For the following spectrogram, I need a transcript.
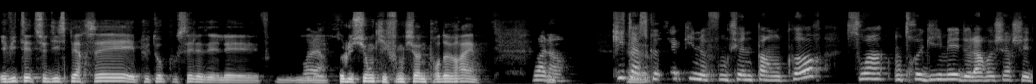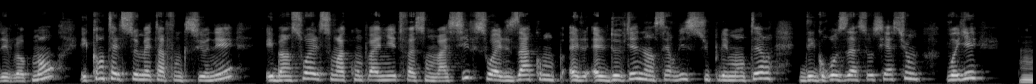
éviter de se disperser et plutôt pousser les, les, voilà. les solutions qui fonctionnent pour de vrai. Voilà. Quitte à ce que celles qui ne fonctionnent pas encore soient, entre guillemets, de la recherche et développement. Et quand elles se mettent à fonctionner, eh ben, soit elles sont accompagnées de façon massive, soit elles, elles, elles deviennent un service supplémentaire des grosses associations. Vous voyez, mmh.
